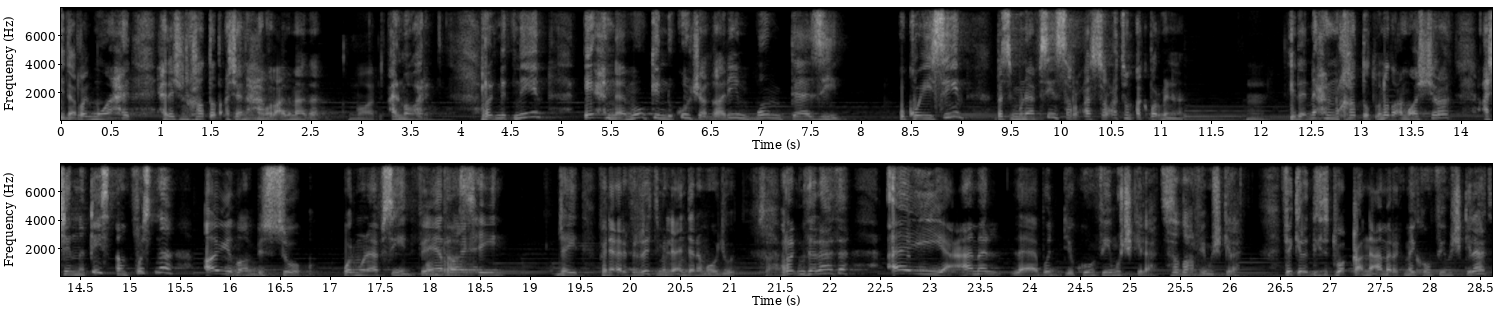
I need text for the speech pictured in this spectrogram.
إذا رقم واحد إحنا ليش نخطط عشان نحافظ على ماذا؟ الموارد. على الموارد. رقم اثنين إحنا ممكن نكون شغالين ممتازين وكويسين بس منافسين سرعة سرعتهم أكبر مننا. إذا نحن نخطط ونضع مؤشرات عشان نقيس أنفسنا أيضا بالسوق. والمنافسين فين. رايحين؟ جيد. فنعرف الرتم اللي عندنا موجود. صحيح. رقم ثلاثة أي عمل لابد يكون فيه مشكلات ستظهر فيه مشكلات. فكرة أنك تتوقع أن عملك ما يكون فيه مشكلات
